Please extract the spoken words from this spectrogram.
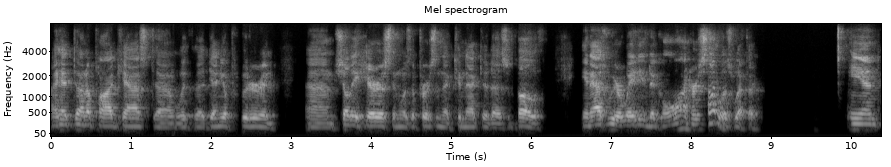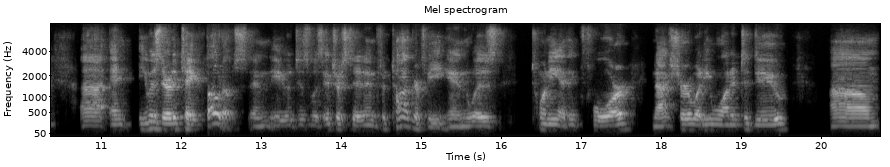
I had done a podcast uh, with uh, Daniel Puder and um, Shelly Harrison was the person that connected us both. And as we were waiting to go on, her son was with her. And uh, and he was there to take photos and he just was interested in photography and was 20, I think four, not sure what he wanted to do. Um,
